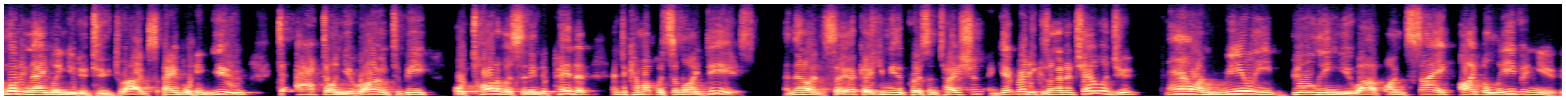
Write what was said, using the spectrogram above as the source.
I'm not enabling you to do drugs, I'm enabling you to act on your own, to be autonomous and independent, and to come up with some ideas. And then I'd say, okay, give me the presentation and get ready because I'm going to challenge you. Now I'm really building you up. I'm saying, I believe in you.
